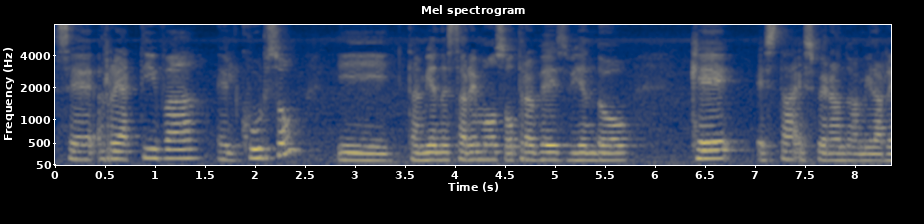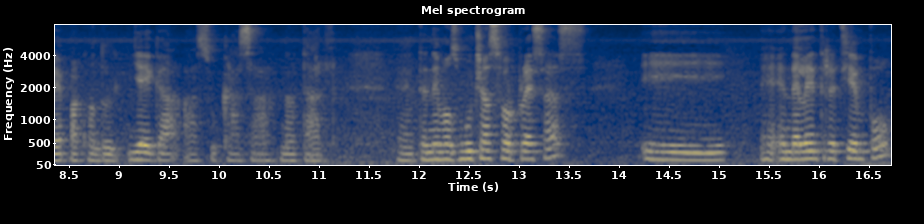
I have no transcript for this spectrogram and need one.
se reactiva el curso y también estaremos otra vez viendo qué está esperando a Milarepa cuando llega a su casa natal. Eh, tenemos muchas sorpresas y eh, en el entretiempo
